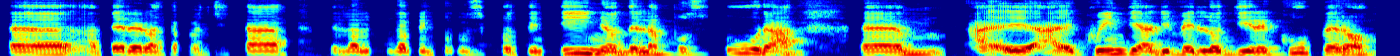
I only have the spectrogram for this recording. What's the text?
eh, avere la capacità dell'allungamento muscolotendineo, della postura, ehm, a, a, quindi a livello di recupero,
